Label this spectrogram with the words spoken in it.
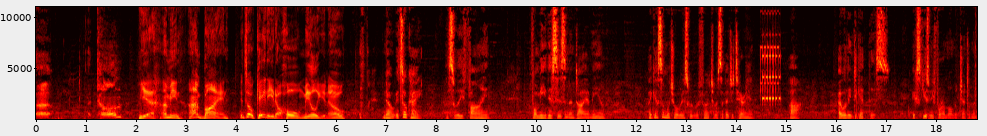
Uh, Tom? Yeah, I mean, I'm buying. It's okay to eat a whole meal, you know. No, it's okay. This will be fine. For me, this is an entire meal. I guess I'm what your race would refer to as a vegetarian. Ah, I will need to get this. Excuse me for a moment, gentlemen.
